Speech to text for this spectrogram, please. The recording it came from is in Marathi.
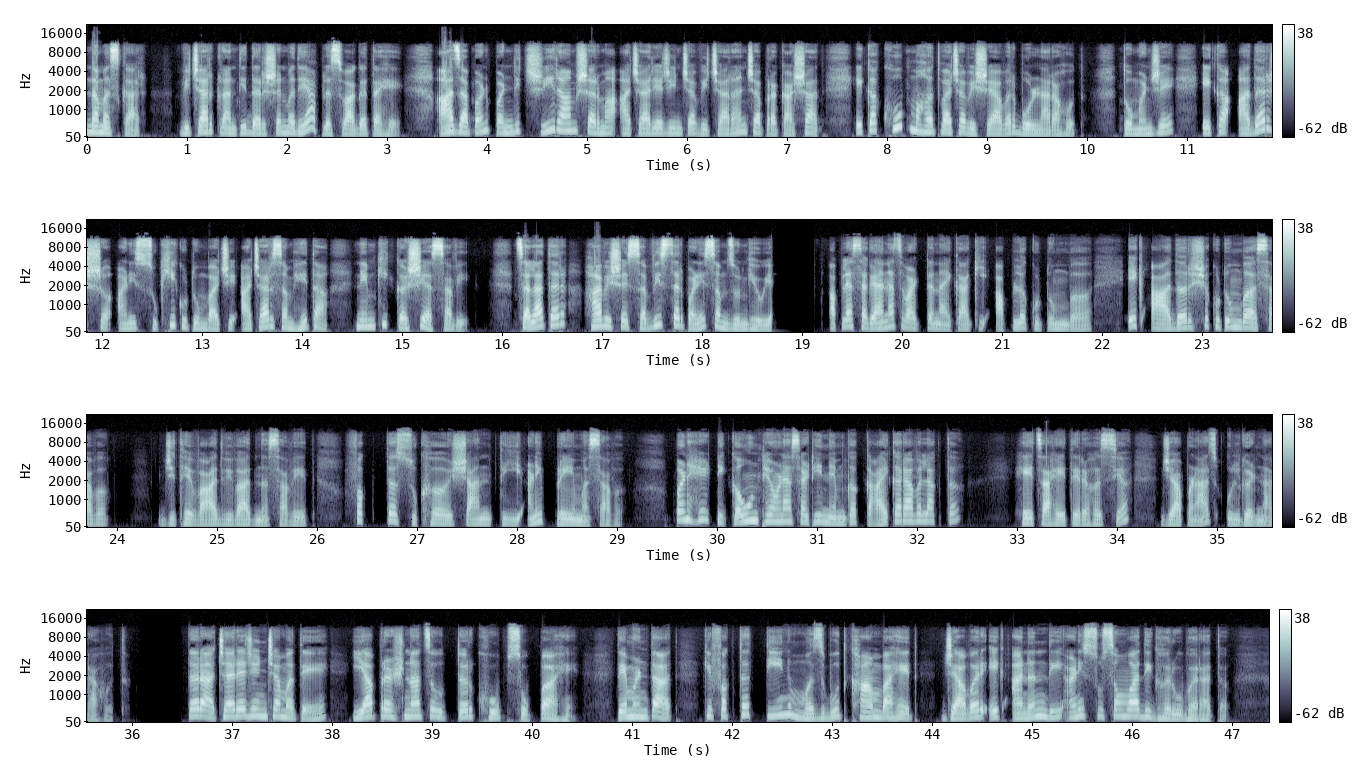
नमस्कार. विचार क्रांती दर्शनमध्ये आपलं स्वागत आहे. आज आपण पंडित श्रीराम शर्मा आचार्यजींच्या विचारांच्या प्रकाशात एका खूप महत्त्वाच्या विषयावर बोलणार आहोत. तो म्हणजे एका आदर्श आणि सुखी कुटुंबाची आचारसंहिता नेमकी कशी असावी? चला तर हा विषय सविस्तरपणे समजून घेऊया. आपल्या सगळ्यांनाच वाटतं नाही का की आपलं कुटुंब एक आदर्श कुटुंब असावं? जिथे वादविवाद नसावेत फक्त सुख शांती आणि प्रेम असावं. पण हे टिकवून ठेवण्यासाठी नेमकं काय करावं लागतं? हेच आहे ते रहस्य जे आपण आज उलगडणार आहोत. तर आचार्यजींच्या मते या प्रश्नाचं उत्तर खूप सोपं आहे. ते म्हणतात की फक्त तीन मजबूत खांब आहेत ज्यावर एक आनंदी आणि सुसंवादी घर उभं राहतं.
